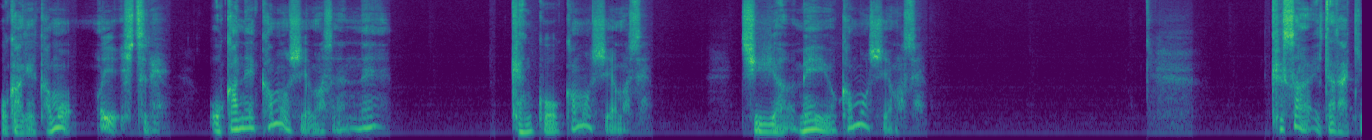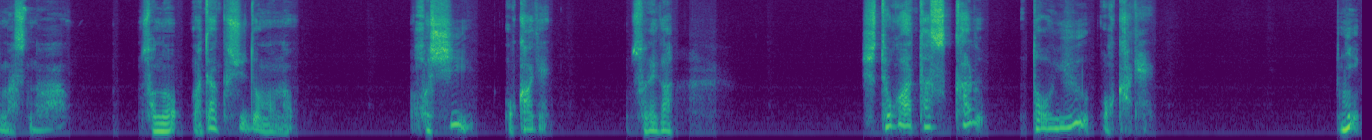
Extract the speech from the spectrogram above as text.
おかげかも失礼。お金かもしれませんね。健康かもしれません。地位や名誉かもしれません。今朝いただきますのはその私どもの欲しいおかげ。それが人が助かるというおかげに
